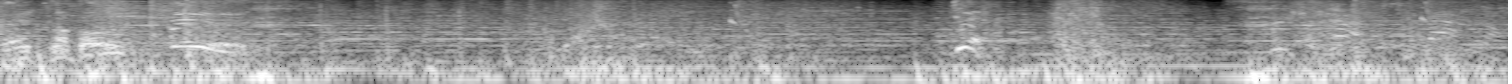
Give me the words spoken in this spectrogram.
Breakable speed! Request backup.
